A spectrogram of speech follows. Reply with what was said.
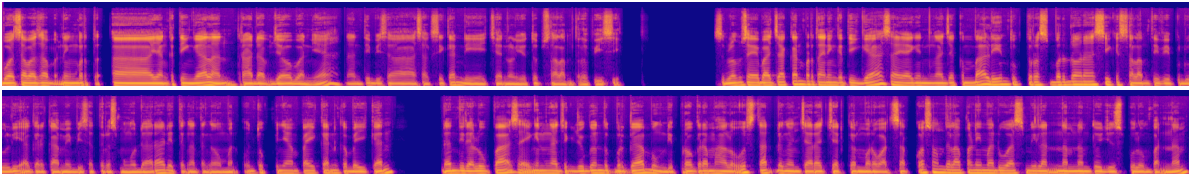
buat sahabat-sahabat yang uh, yang ketinggalan terhadap jawabannya nanti bisa saksikan di channel YouTube Salam Televisi. Sebelum saya bacakan pertanyaan ketiga, saya ingin mengajak kembali untuk terus berdonasi ke Salam TV Peduli agar kami bisa terus mengudara di tengah-tengah umat untuk menyampaikan kebaikan. Dan tidak lupa, saya ingin mengajak juga untuk bergabung di program Halo Ustadz dengan cara chat ke nomor WhatsApp 085296671046.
